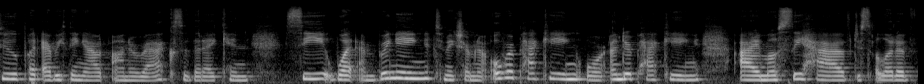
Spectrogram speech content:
to put everything out on a rack so that I can see what I'm bringing to make sure I'm not overpacking or underpacking. I mostly have just a lot of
